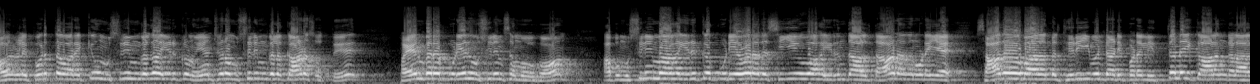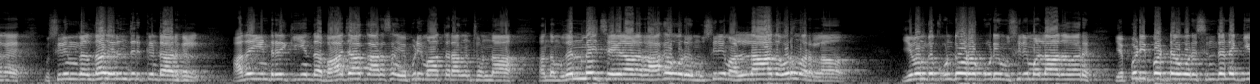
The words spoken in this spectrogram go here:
அவர்களை பொறுத்த வரைக்கும் முஸ்லிம்கள் தான் இருக்கணும். ஏன்னு சொன்னா முஸ்லிம்களுக்கான சொத்து பயன்பெறக்கூடியது முஸ்லிம் சமூகம். அப்ப முஸ்லீமாக இருக்கக்கூடியவர் அதை சிஇஓவாக இருந்தால்தான் அதனுடைய சாதகபாதங்கள் தெரியும் என்ற அடிப்படையில் இத்தனை காலங்களாக முஸ்லிம்கள் தான் இருந்திருக்கின்றார்கள். அதை இன்றைக்கு இந்த பாஜக அரசாங்கம் எப்படி மாத்துறாங்கன்னு சொன்னா அந்த முதன்மை செயலாளராக ஒரு முஸ்லீம் அல்லாதவரும் வரலாம். இவங்க கொண்டு வரக்கூடிய முஸ்லீம் அல்லாதவர் எப்படிப்பட்ட ஒரு சிந்தனைக்கு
